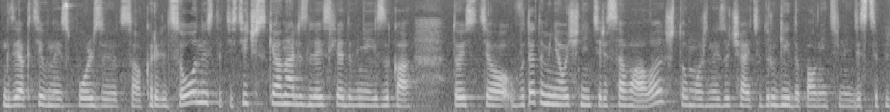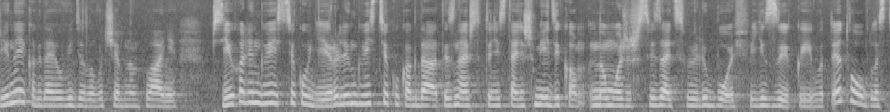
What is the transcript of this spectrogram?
где активно используется корреляционный, статистический анализ для исследования языка. То есть вот это меня очень интересовало, что можно изучать и другие дополнительные дисциплины. И когда я увидела в учебном плане психолингвистику, нейролингвистику, когда ты знаешь, что ты не станешь медиком, но можешь связать свою любовь, язык и вот эту область,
